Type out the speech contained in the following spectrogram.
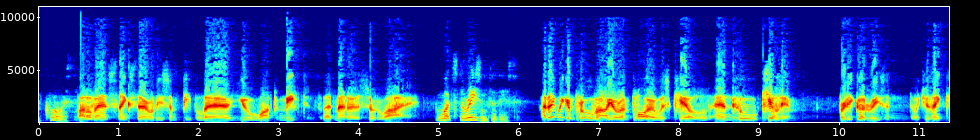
Of course. Father Vance thinks there will be some people there you want to meet, and for that matter, so do I. What's the reason for this? I think we can prove how your employer was killed and who killed him. Pretty good reason, don't you think?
